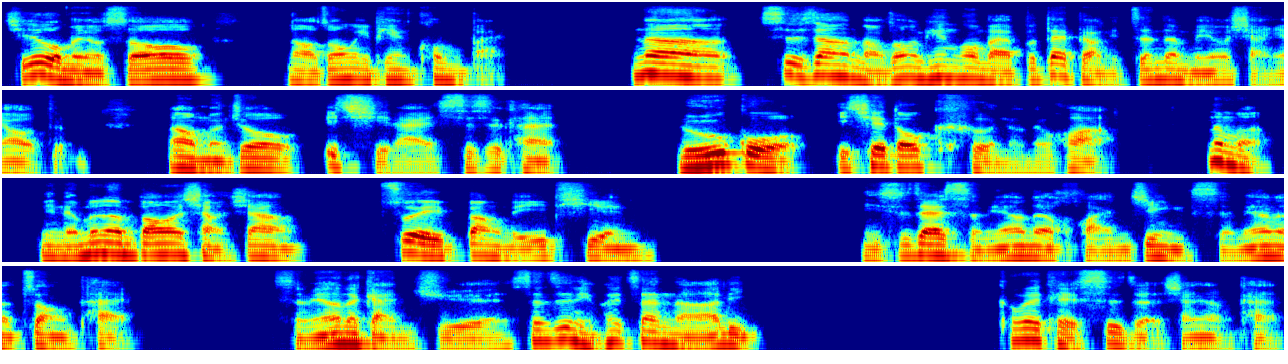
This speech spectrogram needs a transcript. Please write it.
其实我们有时候脑中一片空白。那事实上，脑中一片空白不代表你真的没有想要的。那我们就一起来试试看，如果一切都可能的话，那么你能不能帮我想象最棒的一天你是在什么样的环境、什么样的状态、什么样的感觉，甚至你会在哪里？各位可以试着想想看，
